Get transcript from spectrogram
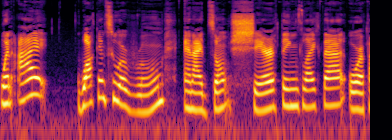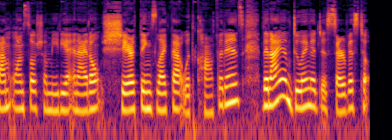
When I walk into a room and I don't share things like that, or if I'm on social media and I don't share things like that with confidence, then I am doing a disservice to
